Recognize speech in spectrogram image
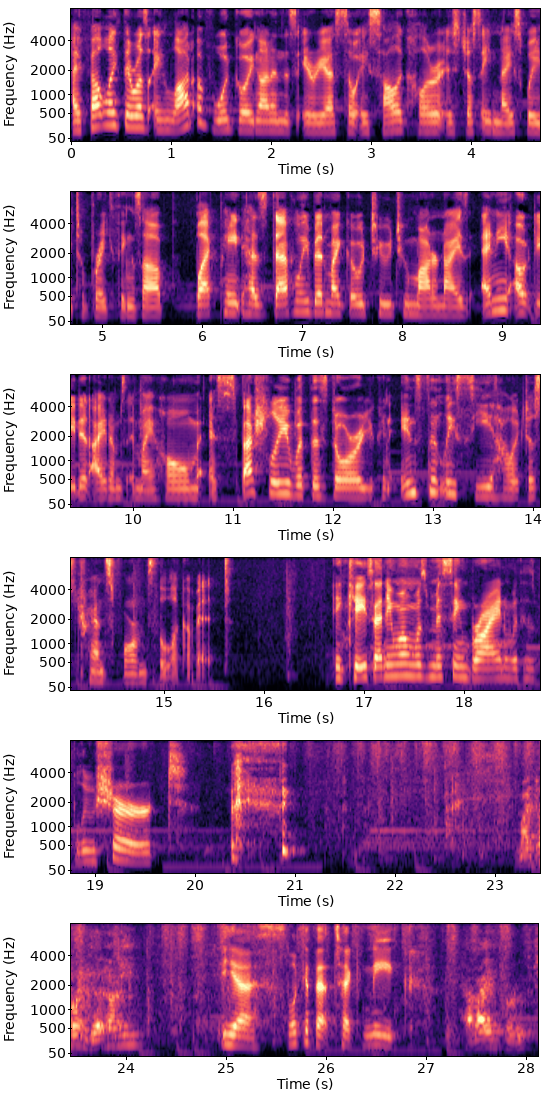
I felt like there was a lot of wood going on in this area, so a solid color is just a nice way to break things up. Black paint has definitely been my go-to to modernize any outdated items in my home, especially with this door. You can instantly see how it just transforms the look of it. In case anyone was missing Brian with his blue shirt. Am I doing good, honey? Yes, look at that technique. Have I improved?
